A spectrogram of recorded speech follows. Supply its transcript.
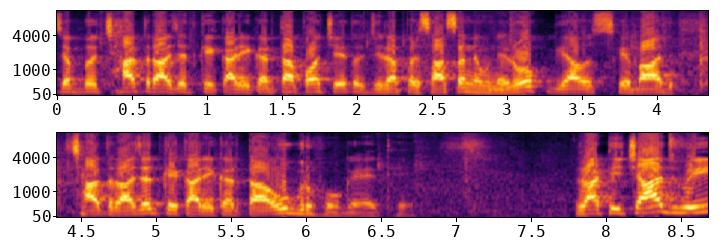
जब छात्र राजद के कार्यकर्ता पहुँचे तो जिला प्रशासन ने उन्हें रोक दिया। उसके बाद छात्र राजद के कार्यकर्ता उग्र हो गए थे। लाठीचार्ज हुई।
